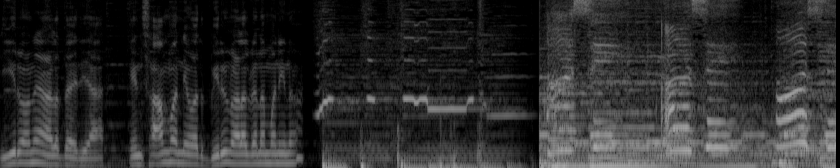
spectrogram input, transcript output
ಹೀರೋನೇ ಆಳ್ತಾ ಇದೆಯಾ? ಏನು ಸಾಮಾನ್ಯವಾದ ಬಿರುನು ಆಳಲ್ವೇನಮ್ಮ ನೀನು? ಆಸೆ ಆಸೆ ಆಸೆ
